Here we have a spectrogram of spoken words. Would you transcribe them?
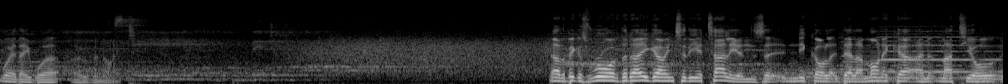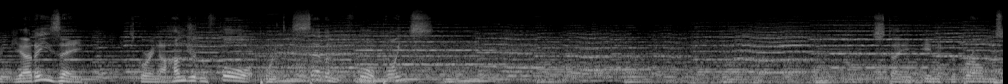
where they were overnight. Now the biggest roar of the day going to the Italians, uh, Nicole Della Monica and Matteo Guarise, scoring 104.74 points. In the bronze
